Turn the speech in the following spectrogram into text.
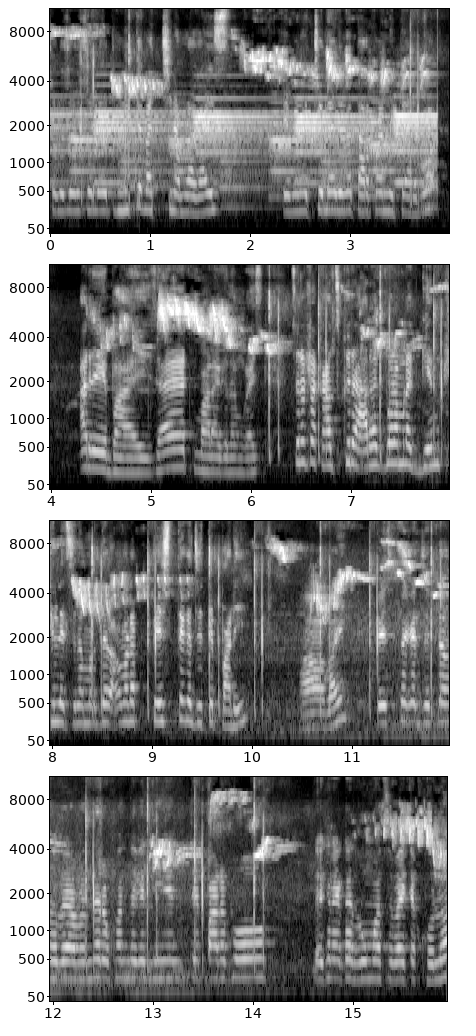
চলো চলো চলো, এটা নিতে না আমরা গাইস এবারে চলে তারপর নিতে পারব। আরে ভাই, জ্যাট, মারা গেলাম গাইস চলো, একটা কাজ করে, আরেকবার আমরা গেম খেলেছিলাম, আমাদের, আমরা থেকে যেতে পারি। হ্যাঁ ভাই থেকে যেতে হবে, আমাদের ওখান থেকে নিয়ে নিতে পারব। এখানে একটা রুম আছে, ভাই, এটা খোলো।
